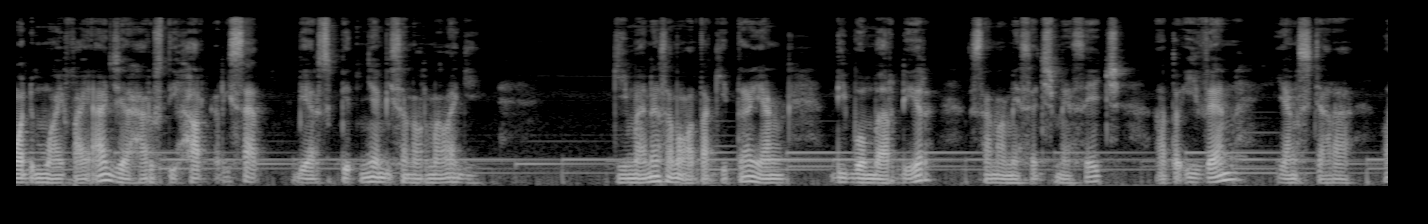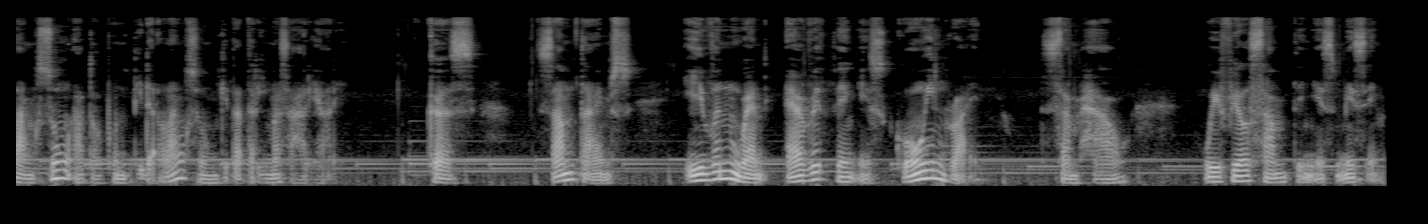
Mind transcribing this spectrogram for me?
modem wifi aja harus di hard reset biar speednya bisa normal lagi. Gimana sama otak kita yang dibombardir sama message-message atau event yang secara langsung ataupun tidak langsung kita terima sehari-hari. Cause sometimes even when everything is going right, somehow we feel something is missing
